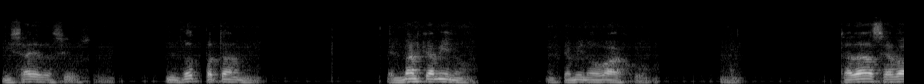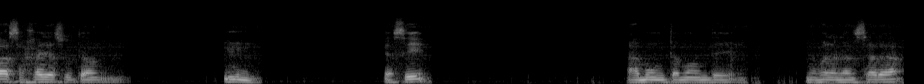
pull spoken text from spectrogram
Visaya Dasyusu. Nidot Patam. El mal camino, el camino bajo. Tada Seva Sahaya Sutam. Y así, a Muntamonde nos van a lanzar a,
